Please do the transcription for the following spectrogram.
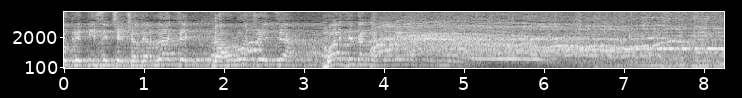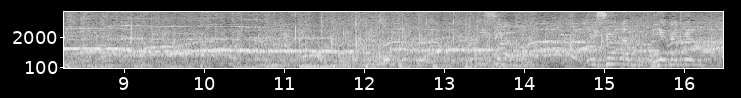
Року 2014 нагороджується Мазіна Катерина Сергіївна. Екатерина.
